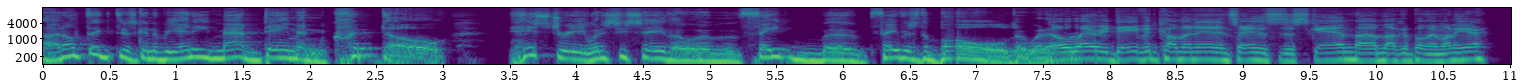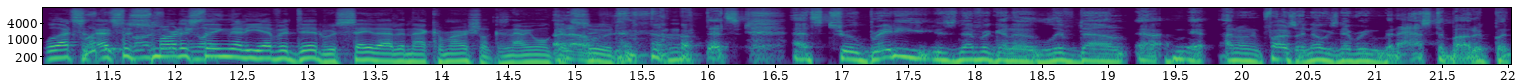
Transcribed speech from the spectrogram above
I don't think there's going to be any Matt Damon crypto history. What does he say though? Fate uh, favors the bold, or whatever. No Larry David coming in and saying this is a scam. I'm not going to put my money here. Well, that's Probably that's the smartest thing thing that he ever did was say that in that commercial because now he won't get sued. that's that's true. Brady is never going to live down. Uh, I don't. Know, as far as I know, he's never even been asked about it. But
